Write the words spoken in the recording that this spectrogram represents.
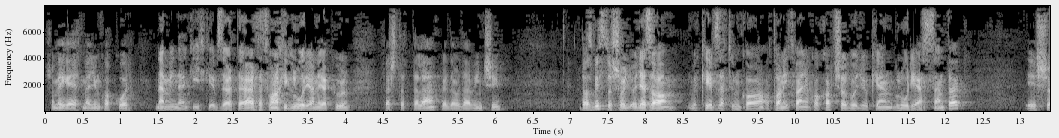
és ha még egyet megyünk, akkor nem mindenki így képzelte el, tehát van, aki glória nélkül festette le, például Da Vinci. De az biztos, hogy, hogy ez a képzetünk a, a tanítványokkal kapcsolatban, hogy ők ilyen glóriás szentek, és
